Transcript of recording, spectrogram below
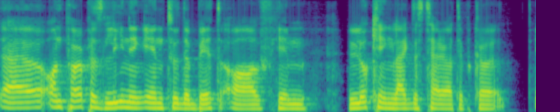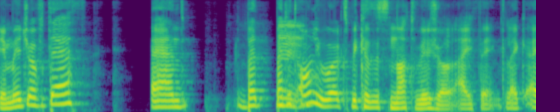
uh, on purpose leaning into the bit of him looking like the stereotypical image of death. And but but it only works because it's not visual i think. Like I,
